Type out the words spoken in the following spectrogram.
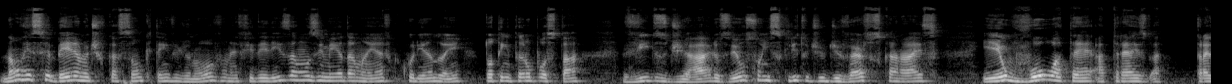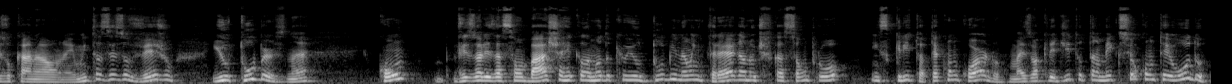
não receberem a notificação que tem vídeo novo, né? Fideliza 11h30 da manhã, fica curiando aí. Tô tentando postar vídeos diários. Eu sou inscrito de diversos canais e eu vou até atrás, atrás do canal, né? E muitas vezes eu vejo youtubers, né? Com visualização baixa reclamando que o YouTube não entrega a notificação pro inscrito. Até concordo, mas eu acredito também que seu conteúdo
